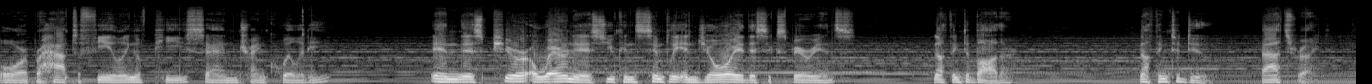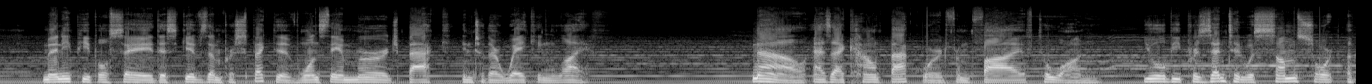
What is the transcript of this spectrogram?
Or perhaps a feeling of peace and tranquility? In this pure awareness, you can simply enjoy this experience. Nothing to bother. Nothing to do. That's right. Many people say this gives them perspective once they emerge back into their waking life. Now, as I count backward from 5 to 1, you will be presented with some sort of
